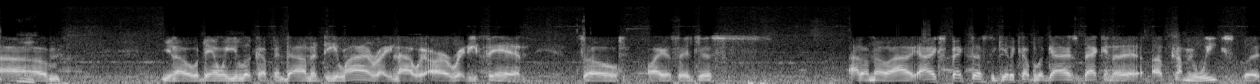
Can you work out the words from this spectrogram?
Um, hmm. You know, then when you look up and down the D line right now, we're already thin. So, like I said, just I don't know. I, I expect us to get a couple of guys back in the upcoming weeks, but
